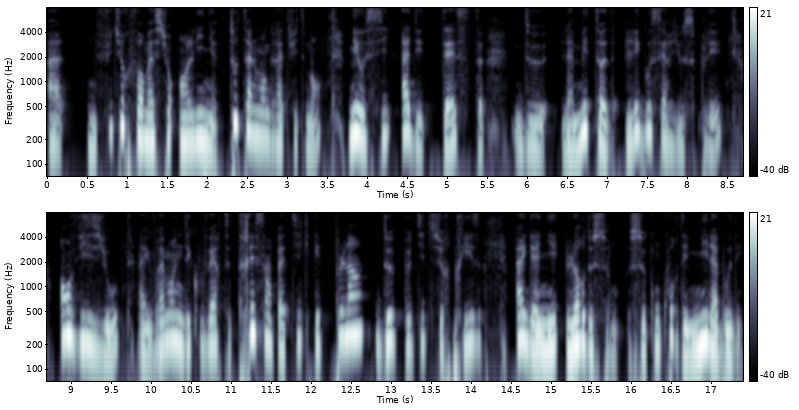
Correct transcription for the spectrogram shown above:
à une future formation en ligne totalement gratuitement, mais aussi à des tests de la méthode Lego Serious Play en visio, avec vraiment une découverte très sympathique et plein de petites surprises à gagner lors de ce, ce concours des 1000 abonnés.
